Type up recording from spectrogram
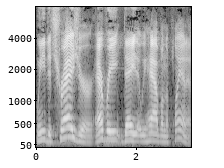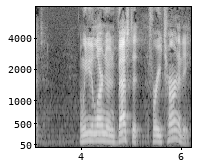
we need to treasure every day that we have on the planet. And we need to learn to invest it for eternity.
